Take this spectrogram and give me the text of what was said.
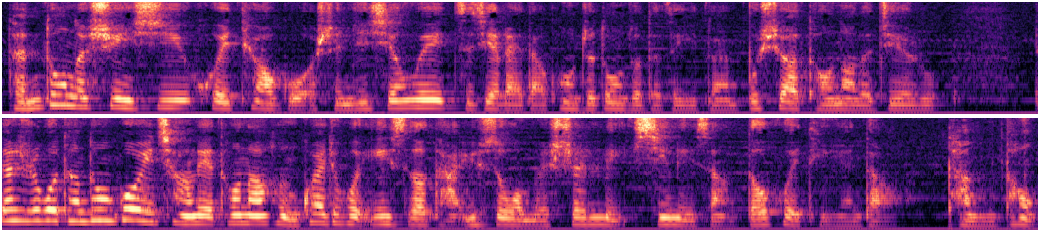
疼痛的讯息会跳过神经纤维，直接来到控制动作的这一端，不需要头脑的介入。但是如果疼痛过于强烈，头脑很快就会意识到它，于是我们生理、心理上都会体验到疼痛。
